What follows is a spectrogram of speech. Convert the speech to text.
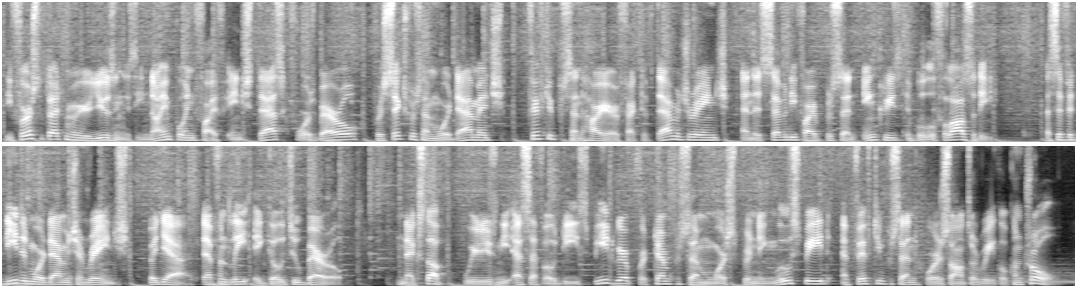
The first attachment we are using is the 9.5 inch Task Force barrel for 6% more damage, 50% higher effective damage range and a 75% increase in bullet velocity as if it needed more damage and range, but yeah, definitely a go-to barrel. Next up, we're using the SFOD speed grip for 10% more sprinting move speed and 15% horizontal recoil control.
